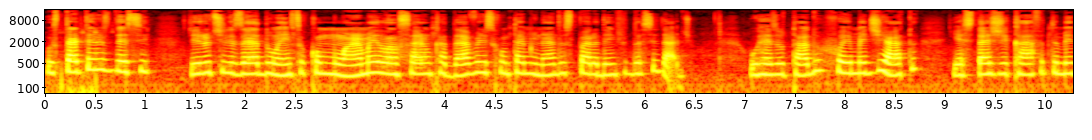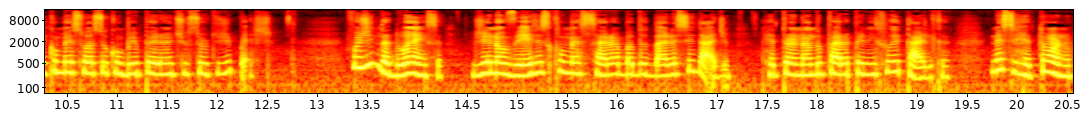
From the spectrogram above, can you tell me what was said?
Os tártaros decidiram utilizar a doença como arma e lançaram cadáveres contaminados para dentro da cidade. O resultado foi imediato e a cidade de Cafa também começou a sucumbir perante o surto de peste. Fugindo da doença, genoveses começaram a abandonar a cidade, retornando para a Península Itálica. Nesse retorno,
